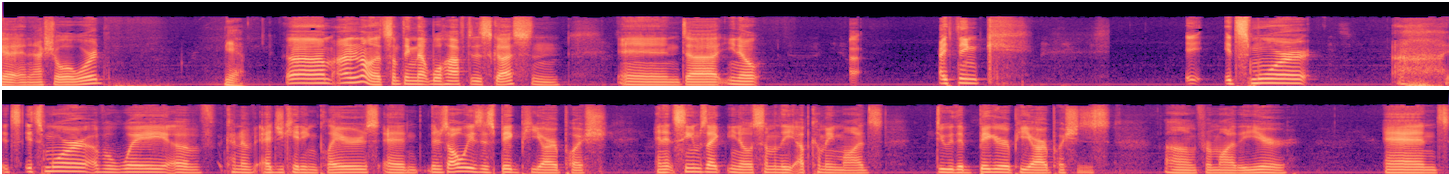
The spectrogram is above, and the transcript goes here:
a, an actual award? Yeah. Um, I don't know. That's something that we'll have to discuss, and and uh, you know, I think it it's more it's it's more of a way of kind of educating players, and there's always this big PR push, and it seems like you know some of the upcoming mods do the bigger PR pushes um, for mod of the year, and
